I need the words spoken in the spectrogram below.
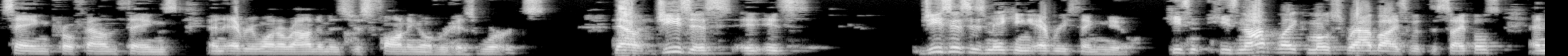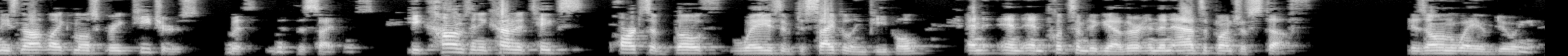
saying profound things, and everyone around him is just fawning over his words. Now, Jesus, it's, Jesus is making everything new. He's, he's not like most rabbis with disciples, and he's not like most Greek teachers with, with disciples. He comes and he kind of takes parts of both ways of discipling people and, and, and puts them together and then adds a bunch of stuff. His own way of doing it.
